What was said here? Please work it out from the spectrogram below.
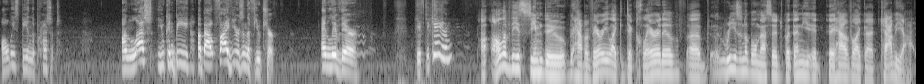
Always be in the present, unless you can be about five years in the future, and live there, if you can. A- all of these seem to have a very like declarative, uh, reasonable message, but then you, it, they have like a caveat.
